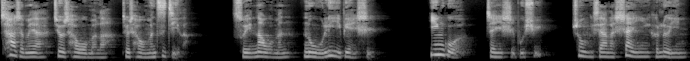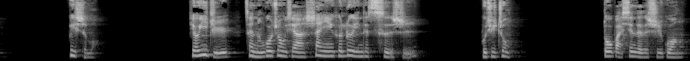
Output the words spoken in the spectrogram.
差什么呀？就差我们了，就差我们自己了。所以那我们努力便是因果真实不虚，种下了善因和乐因。为什么要一直在能够种下善因和乐因的此时？不去种，都把现在的时光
